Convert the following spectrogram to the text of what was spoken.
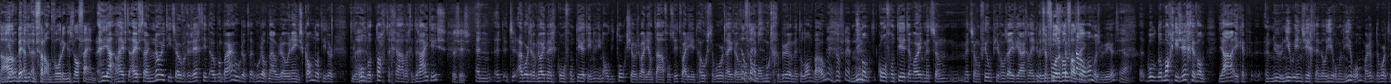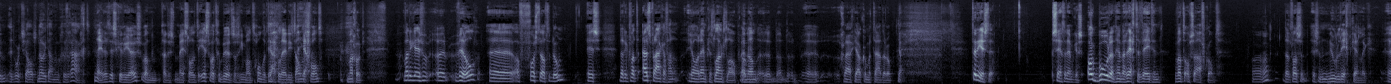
nou, een, een verantwoording is wel fijn. Ja, hij heeft, hij heeft daar nooit iets over gezegd in het openbaar. Hoe dat, hoe dat nou zo ineens kan, dat hij er die Nee. 180 graden gedraaid is. Precies. En het, het- hij wordt er ook nooit mee geconfronteerd in, in al die talkshows waar hij aan tafel zit. Waar hij het hoogste woord heeft over Heel wat er vreemd. allemaal moet gebeuren met de landbouw. Nee, heel vreemd. Niemand confronteert hem ooit met zo'n, met zo'n filmpje van zeven jaar geleden. Met zijn vorige totaal opvatting. anders beweert. Ja. Eh, wel, Dan mag je zeggen van, ja, ik heb een, nu een nieuw inzicht en wil hierom en hierom. Maar er wordt hem, het wordt zelfs nooit aan hem gevraagd. Nee, dat is curieus, want dat is meestal het eerste wat gebeurt als iemand 100 jaar Ja. geleden iets anders vond. Maar goed, wat ik even eh, wil, eh, of voorstel te doen, is dat ik wat uitspraken van Johan Remkes langsloop. En dan, eh, dan graag jouw commentaar daarop. Ja. Ten eerste, zegt Remkes, ook boeren hebben recht te weten wat er op ze afkomt. Dat was een, is een nieuw licht kennelijk.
